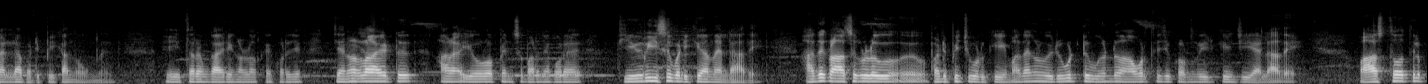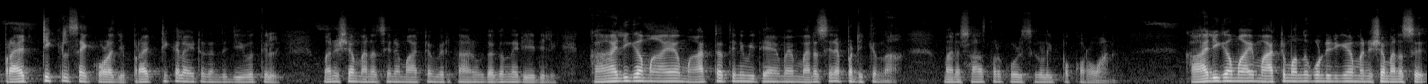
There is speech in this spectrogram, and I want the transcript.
അല്ല പഠിപ്പിക്കാൻ ഈ ഇത്തരം കാര്യങ്ങളിലൊക്കെ കുറച്ച് ജനറലായിട്ട് യൂറോപ്യൻസ് പറഞ്ഞ കുറേ തിയറീസ് പഠിക്കുക എന്നല്ലാതെ അത് ക്ലാസ്സുകളിൽ പഠിപ്പിച്ചു കൊടുക്കുകയും അതങ്ങനെ ഉരുവിട്ട് വീണ്ടും ആവർത്തിച്ച് കൊണ്ടിരിക്കുകയും ചെയ്യുക അല്ലാതെ വാസ്തവത്തിൽ പ്രാക്ടിക്കൽ സൈക്കോളജി പ്രാക്ടിക്കലായിട്ട് തന്റെ ജീവിതത്തിൽ മനുഷ്യ മനസ്സിനെ മാറ്റം വരുത്താൻ ഉതകുന്ന രീതിയിൽ കാലികമായ മാറ്റത്തിന് വിധേയമായ മനസ്സിനെ പഠിക്കുന്ന മനഃശാസ്ത്ര കോഴ്സുകൾ ഇപ്പോൾ കുറവാണ്. കാലികമായി മാറ്റം വന്നുകൊണ്ടിരിക്കുന്ന മനുഷ്യ മനസ്സ്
